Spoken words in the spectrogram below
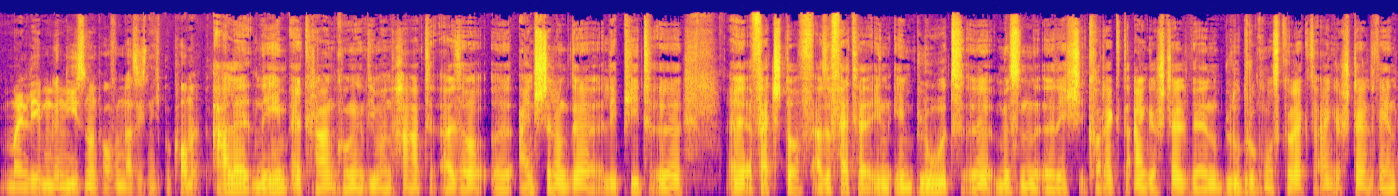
mein Leben genießen und hoffen, dass ich es nicht bekomme? Alle Nebenerkrankungen, die man hat, also äh, Einstellung der Lipid, äh, äh Fettstoff, also Fette in, im Blut äh, müssen richtig korrekt eingestellt werden, Blutdruck muss korrekt eingestellt werden,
